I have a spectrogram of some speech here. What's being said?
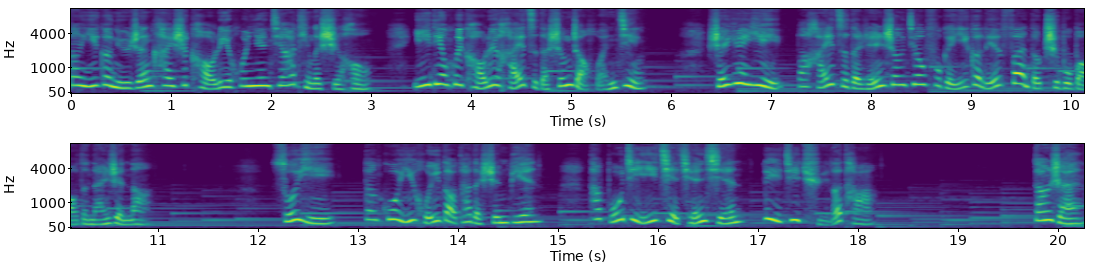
当一个女人开始考虑婚姻家庭的时候，一定会考虑孩子的生长环境。谁愿意把孩子的人生交付给一个连饭都吃不饱的男人呢？所以，当郭姨回到他的身边，他不计一切前嫌，立即娶了她。当然，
